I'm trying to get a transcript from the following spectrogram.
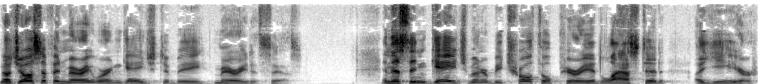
Now, Joseph and Mary were engaged to be married, it says. And this engagement or betrothal period lasted a year,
